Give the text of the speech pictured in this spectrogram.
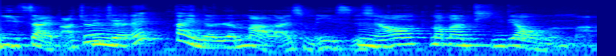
意在吧？嗯、就会觉得，哎、嗯，带你的人马来什么意思？嗯、想要慢慢踢掉我们嘛？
